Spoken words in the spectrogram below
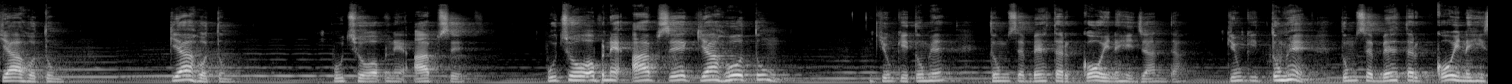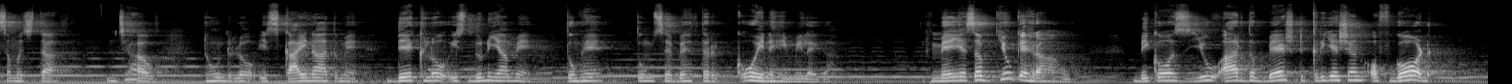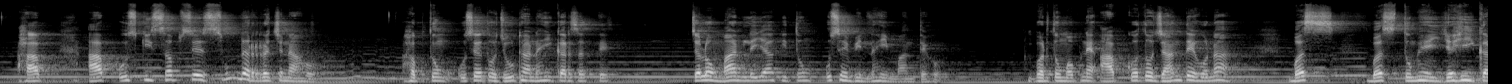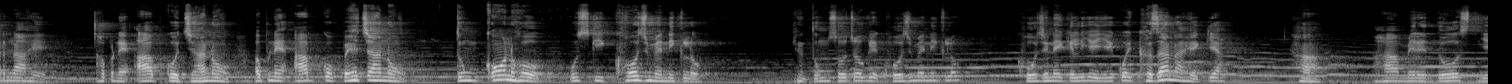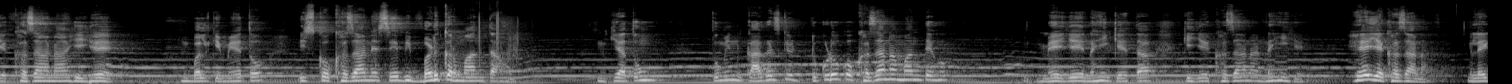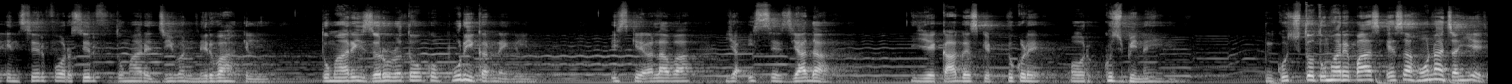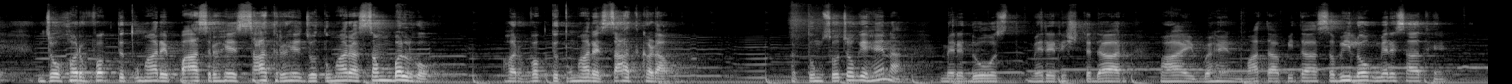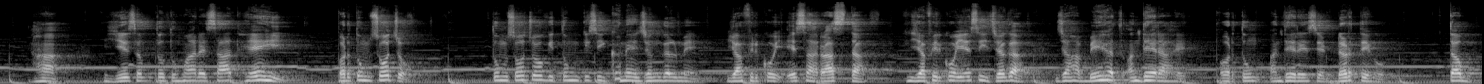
क्या हो तुम? क्या हो तुम? पूछो अपने आप से। पूछो अपने आप से, क्या हो तुम? क्योंकि तुम्हें तुमसे बेहतर कोई नहीं जानता। क्योंकि तुम्हें तुमसे बेहतर कोई नहीं समझता। जाओ, ढूंढ लो इस कायनात में। देख लो इस दुनिया में। तुम्हें तुमसे बेहतर कोई नहीं मिलेगा। मैं ये सब क्यों कह रहा हूँ? Because you are the best creation of God आप आप उसकी सबसे सुंदर रचना हो। अब तुम उसे तो झूठा नहीं कर सकते। चलो मान लिया कि तुम उसे भी नहीं मानते हो। पर तुम अपने आप को तो जानते हो ना। बस बस तुम्हें यही करना है। अपने आप को जानो, अपने आप को पहचानो। तुम कौन हो? उसकी खोज में निकलो। तुम सोचोगे, खोज में निकलो? खोजने के लिए ये कोई खजाना है क्या? हाँ हाँ मेरे दोस्त, ये खजाना ही है। बल्कि मैं तो इसको खजाने से भी बढ़कर मानता हूँ। क्या तुम तुम इन कागज़ के टुकड़ों को खजाना मानते हो? मैं ये नहीं कहता कि ये खजाना नहीं है। है ये खजाना, लेकिन सिर्फ़ और सिर्फ़ तुम्हारे जीवन निर्वाह के लिए, तुम्हारी ज़रूरतों को पूरी करने के लिए। इसके अलावा या इससे ज़्यादा, ये कागज़ के टुकड़े और कुछ भी नहीं है। कुछ तो तुम्हारे पास ऐसा होना चाहिए, जो हर वक्त तुम्हारे पास रहे, साथ रहे, जो तुम्हारा संबल हो। हर वक्त तुम्हारे साथ खड़ा हो। तुम सोचोगे, है ना? मेरे दोस्त, मेरे रिश्तेदार, भाई, बहन माता पिता सभी लोग मेरे साथ हैं। हाँ ये सब तो तुम्हारे साथ है ही। पर तुम सोचो तुम सोचो कि तुम किसी घने जंगल में, या फिर कोई ऐसा रास्ता, या फिर कोई ऐसी जगह, जहाँ बेहद अंधेरा है। और तुम अंधेरे से डरते हो, तब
